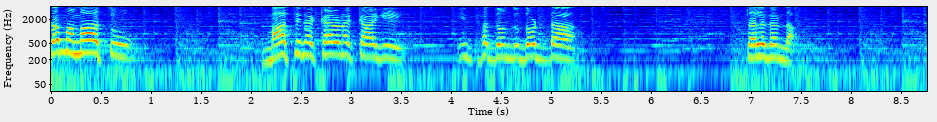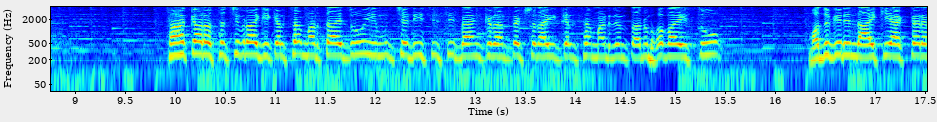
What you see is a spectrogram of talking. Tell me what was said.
ತಮ್ಮ ಮಾತು ಮಾತಿನ ಕಾರಣಕ್ಕಾಗಿ ಇಂಥದ್ದೊಂದು ದೊಡ್ಡ ತಲೆದಂಡ. ಸಹಕಾರ ಸಚಿವರಾಗಿ ಕೆಲಸ ಮಾಡ್ತಾ ಇದ್ರು. ಈ ಮುಂಚೆ ಡಿ ಸಿ ಸಿ ಬ್ಯಾಂಕ್ನ ಅಧ್ಯಕ್ಷರಾಗಿ ಕೆಲಸ ಮಾಡಿದಂಥ ಅನುಭವ ಇತ್ತು. ಮಧುಗಿರಿಂದ ಆಯ್ಕೆಯಾಗ್ತಾರೆ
